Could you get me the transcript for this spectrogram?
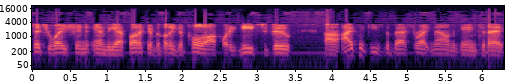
situation and the athletic ability to pull off what he needs to do. Uh, I think he's the best right now in the game today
